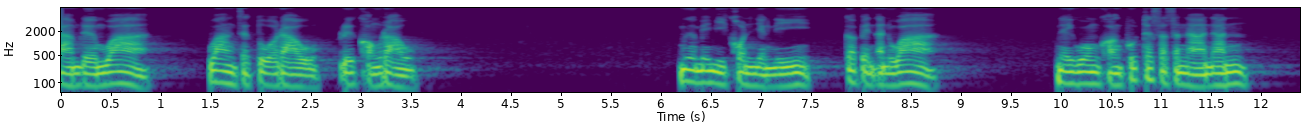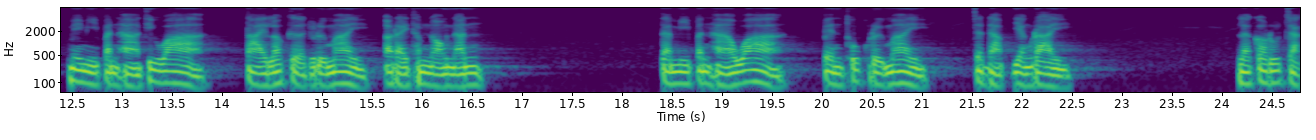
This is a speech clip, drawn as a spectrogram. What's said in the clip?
ตามเดิมว่า ว่างจากตัวเราหรือของเรา เมื่อไม่มีคนอย่างนี้ ก็เป็นอันว่า ในวงของพุทธศาสนานั้น ไม่มีปัญหาที่ว่า ตายแล้วเกิดหรือไม่อะไรทำนองนั้น แต่มีปัญหาว่า เป็นทุกข์หรือไม่ จะดับอย่างไร แล้วก็รู้จัก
